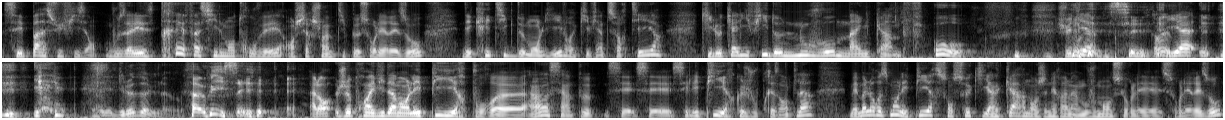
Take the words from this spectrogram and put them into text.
c'est pas suffisant. Vous allez très facilement trouver, en cherchant un petit peu sur les réseaux, des critiques de mon livre qui vient de sortir, qui le qualifient de nouveau Mein Kampf. Oh je veux dire, il y a, il y a du level là. Ah oui, c'est. Alors, je prends évidemment les pires pour. Euh, hein, c'est un peu. C'est les pires que je vous présente là. Mais malheureusement, les pires sont ceux qui incarnent en général un mouvement sur les, sur les réseaux.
